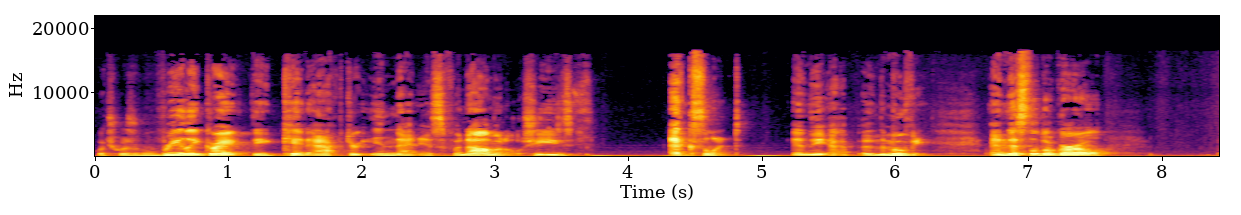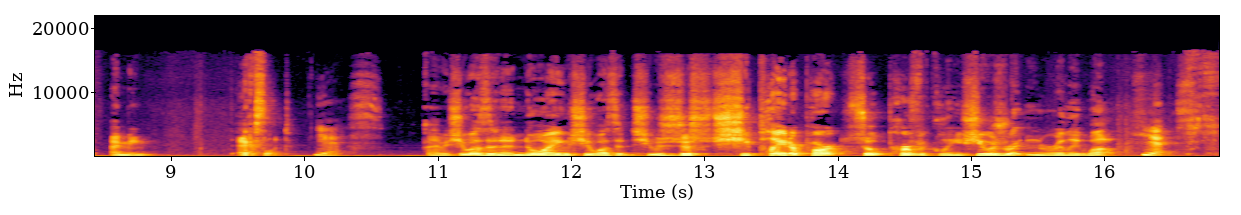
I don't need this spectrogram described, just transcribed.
which was really great. The kid actor in that is phenomenal. She's excellent in the in the movie, and this little girl, I mean, excellent. Yes. I mean, she wasn't annoying. She wasn't. She was just. She played her part so perfectly. She was written really well. Yes.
